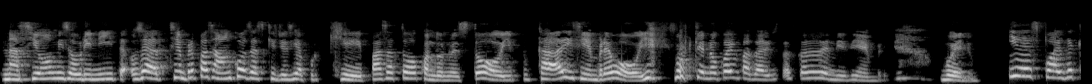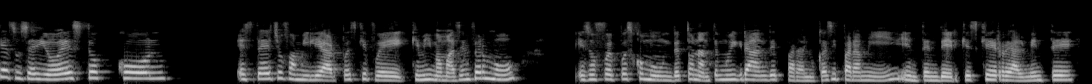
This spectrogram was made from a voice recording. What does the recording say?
Nació mi sobrinita. O sea, siempre pasaban cosas que yo decía, ¿por qué pasa todo cuando no estoy? Cada diciembre voy. ¿Por qué no pueden pasar estas cosas en diciembre? Bueno, y después de que sucedió esto con este hecho familiar, pues que fue que mi mamá se enfermó, eso fue pues como un detonante muy grande para Lucas y para mí, entender que es que realmente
